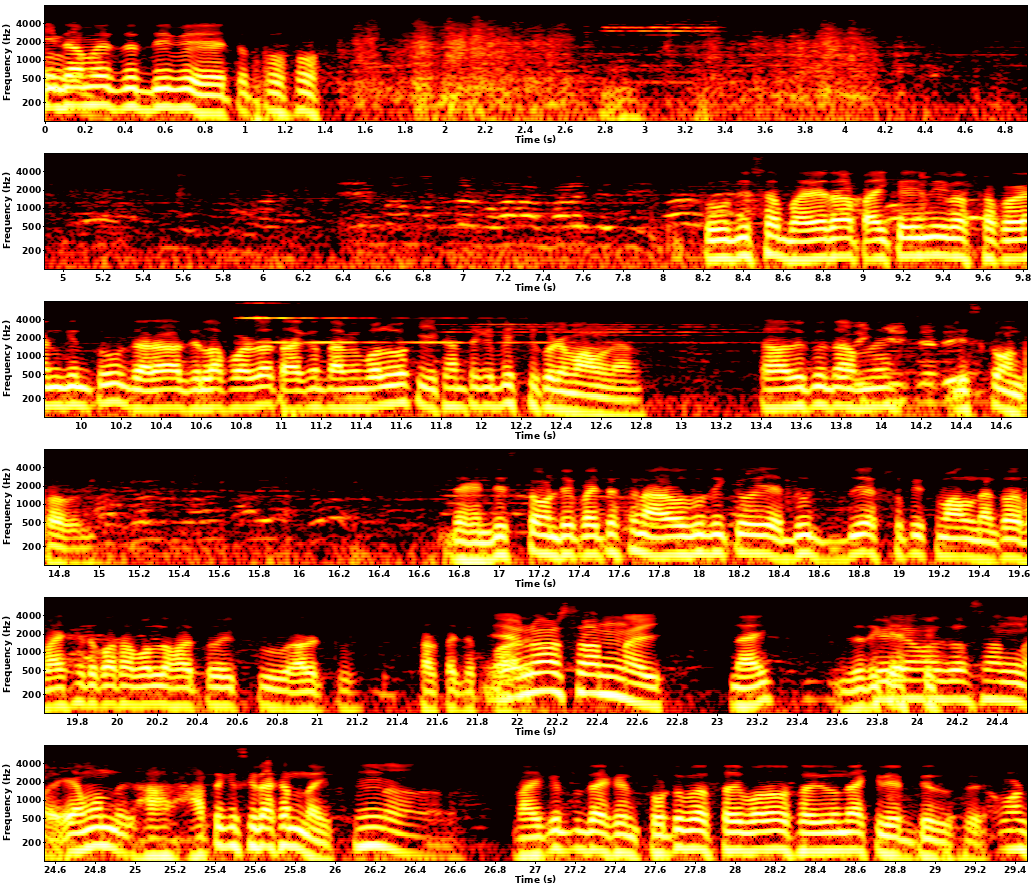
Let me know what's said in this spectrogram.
এই দামে যে দিবে এটা তো তো যেসব ভাইয়েরা পাইকারি নিয়ে ব্যবসা করেন কিন্তু যারা জেলা পর্যায়ে তারা কিন্তু আমি বলব কি এখান থেকে বেশি করে মাল নেন। তাহলে কিন্তু আপনি ডিসকাউন্ট পাবেন। দেখেন ডিসকাউন্টে পাইতেছেন। আরও যদি কেউ দু দুই একশো পিস মাল নেন তবে ভাইয়ের সাথে কথা বললে হয়তো একটু আর একটু ছাড় পাইতে নাই। নাই? যদি এমন হাতে কিছু রাখেন নাই? না না না। ভাই কিন্তু দেখেন ছোট ব্যবসায়ী বড় ব্যবসায়ী জন্য একই রেট দিতেছে আমার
